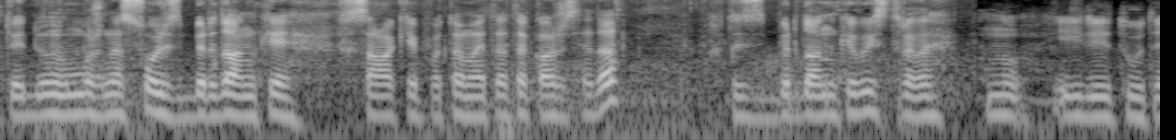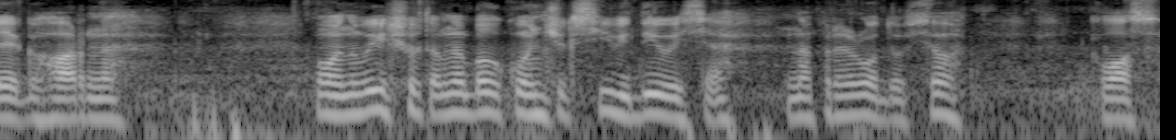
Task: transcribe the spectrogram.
то я думаю, можна соль з берданки в сраки, потім це кажеться, да? Хтось з берданки вистріли. Ну, і тут як гарно. Вон вийшов там на балкончик, сів і дивися на природу. Все, клас.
